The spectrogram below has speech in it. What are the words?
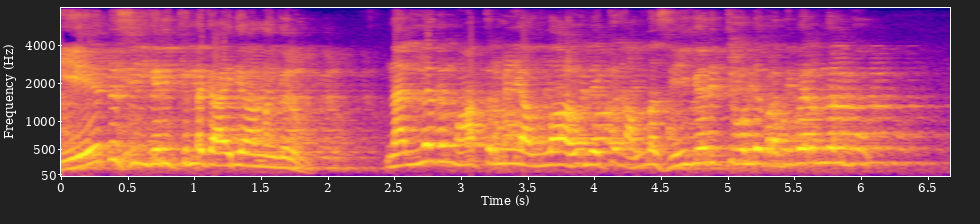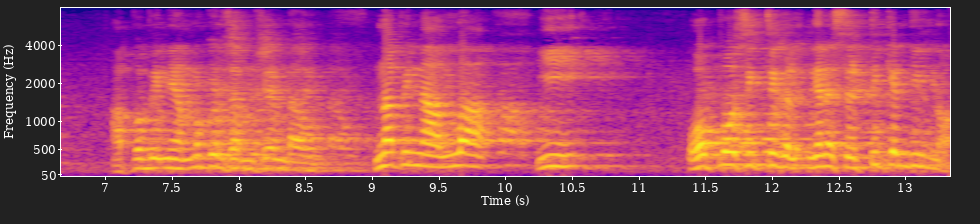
ഏത് സ്വീകരിക്കുന്ന കാര്യമാണെങ്കിലും നല്ലത് മാത്രമേ അള്ളാഹുലേക്ക് അള്ള സ്വീകരിച്ചുകൊണ്ട് പ്രതിഫലം നൽകൂ. അപ്പൊ പിന്നെ നമുക്കൊരു സംശയം ഉണ്ടാവും. എന്നാ പിന്നെ അള്ള ഈ ഓപ്പോസിറ്റുകൾ ഇങ്ങനെ സൃഷ്ടിക്കേണ്ടിയിരുന്നോ?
